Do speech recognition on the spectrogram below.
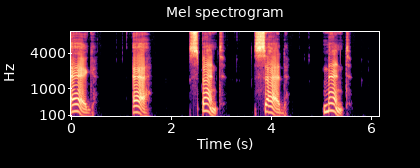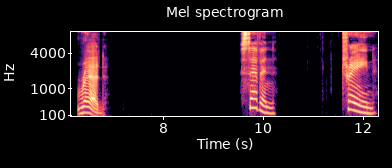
egg, eh, spent, said, meant, read, 7. Train,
